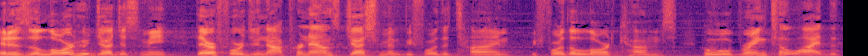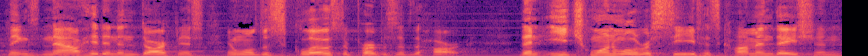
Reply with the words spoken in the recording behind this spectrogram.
It is the Lord who judges me. Therefore, do not pronounce judgment before the time, before the Lord comes, who will bring to light the things now hidden in darkness and will disclose the purpose of the heart. Then each one will receive his commendation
